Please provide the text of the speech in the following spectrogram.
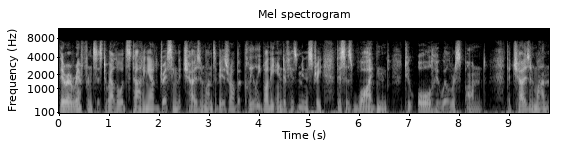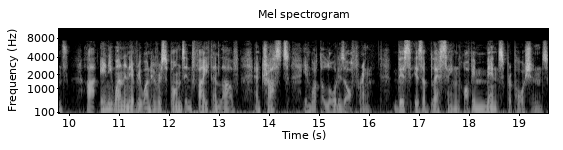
There are references to our Lord starting out addressing the chosen ones of Israel, but clearly by the end of his ministry, this has widened to all who will respond. The chosen ones are anyone and everyone who responds in faith and love and trusts in what the Lord is offering. This is a blessing of immense proportions.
